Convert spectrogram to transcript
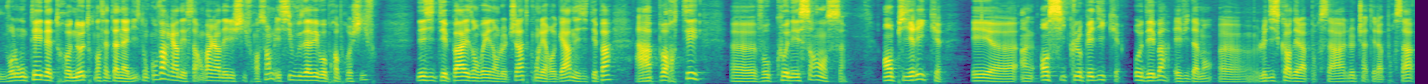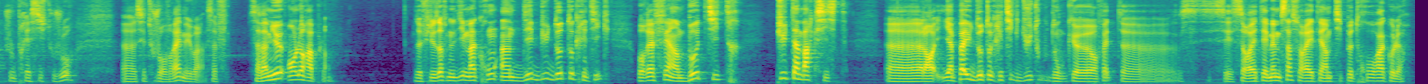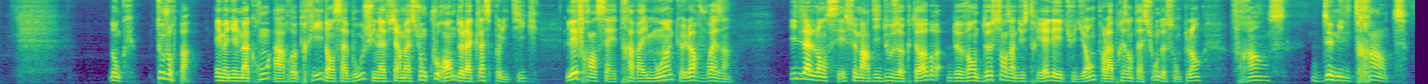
une volonté d'être neutre dans cette analyse. Donc on va regarder ça, on va regarder les chiffres ensemble. Et si vous avez vos propres chiffres, n'hésitez pas à les envoyer dans le chat, qu'on les regarde. N'hésitez pas à apporter vos connaissances empiriques et encyclopédiques au débat, évidemment. le Discord est là pour ça, le chat est là pour ça, je le précise toujours. c'est toujours vrai, mais voilà, ça, va mieux en le rappelant. Le philosophe nous dit Macron, un début d'autocritique, aurait fait un beau titre putain marxiste. Euh, alors, il n'y a pas eu d'autocritique du tout, donc euh, en fait, euh, ça aurait été même ça, ça aurait été un petit peu trop racoleur. Donc, toujours pas. Emmanuel Macron a repris dans sa bouche une affirmation courante de la classe politique les Français travaillent moins que leurs voisins. Il l'a lancé ce mardi 12 octobre devant 200 industriels et étudiants pour la présentation de son plan France 2030.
